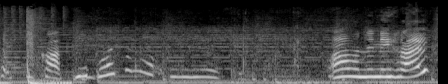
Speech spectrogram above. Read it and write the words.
сертифікат? Не бойся нахуй. А, вони не грають?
